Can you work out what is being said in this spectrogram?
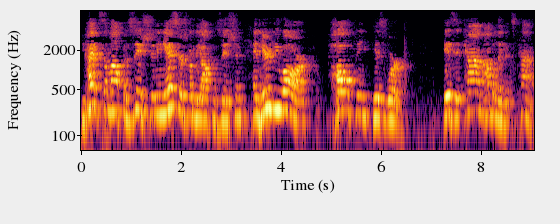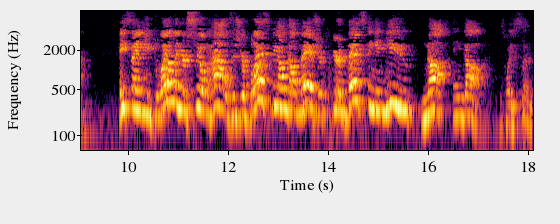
You had some opposition, and yes, there's going to be opposition. And here you are, halting his work. Is it time? I believe it's time. He's saying you dwell in your sealed houses. You're blessed beyond all measure. You're investing in you, not in God. That's what he's saying.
